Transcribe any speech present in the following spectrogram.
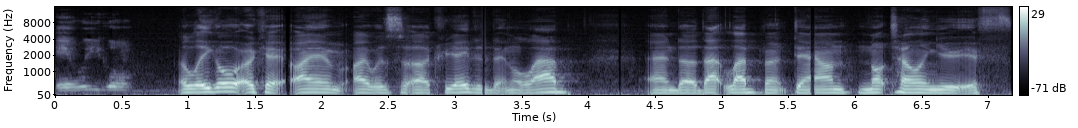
Illegal. Illegal. Okay, I am. I was uh, created in a lab, and uh, that lab burnt down. Not telling you if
